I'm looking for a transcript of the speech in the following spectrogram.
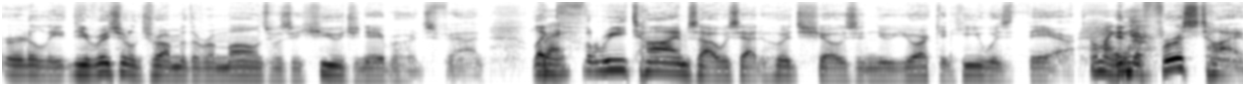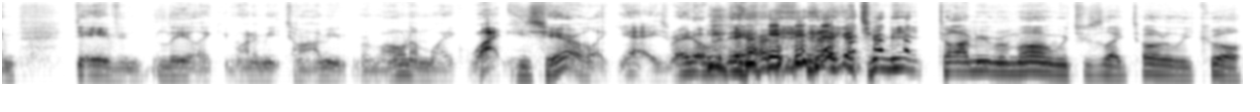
Erdelyi, the original drummer of the Ramones, was a huge Neighborhoods fan. Like Right. three times I was at Hood shows in New York, and he was there. Oh, my god. and the first time, Dave and Lee like, "You want to meet Tommy Ramone?" I'm like, "What? He's here?" I'm like, "Yeah, he's right over there." and I got to meet Tommy Ramone, which was like totally cool.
